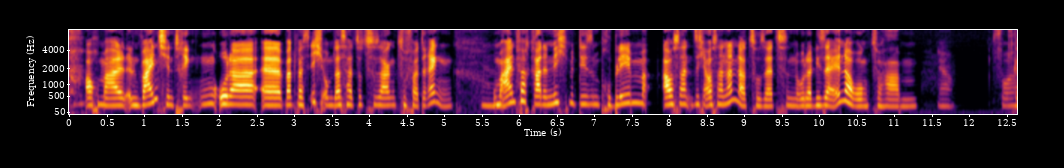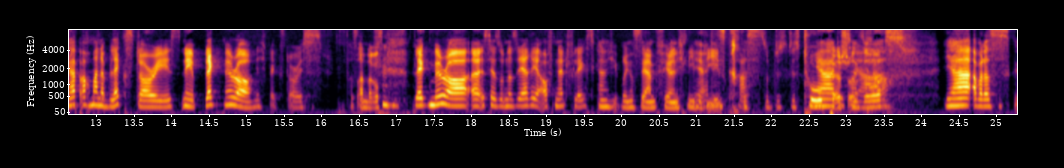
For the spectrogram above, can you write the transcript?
auch mal ein Weinchen trinken oder äh, was weiß ich, um das halt sozusagen zu verdrängen, um einfach gerade nicht mit diesem Problem ausein sich auseinanderzusetzen oder diese Erinnerung zu haben. Ja. Voll. Es gab auch mal eine Black Stories, nee, Black Mirror, nicht Black Stories, was anderes. Black Mirror äh, ist ja so eine Serie auf Netflix, die kann ich übrigens sehr empfehlen. Ich liebe Ja, die. die ist krass. Das ist so dys dystopisch Ja, und so. krass. Ja, aber das ist, äh,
